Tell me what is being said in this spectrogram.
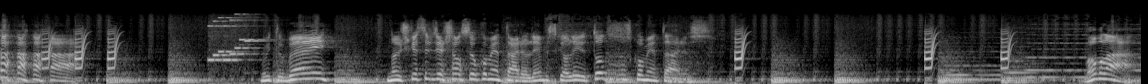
Muito bem. Não esqueça de deixar o seu comentário. Lembre-se que eu leio todos os comentários. Vamos lá.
